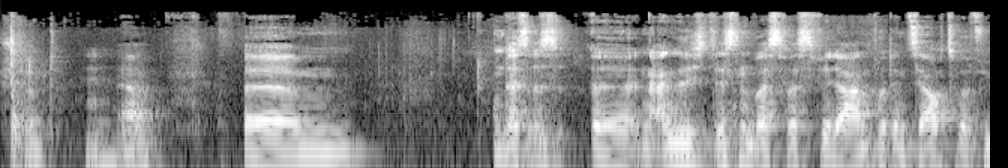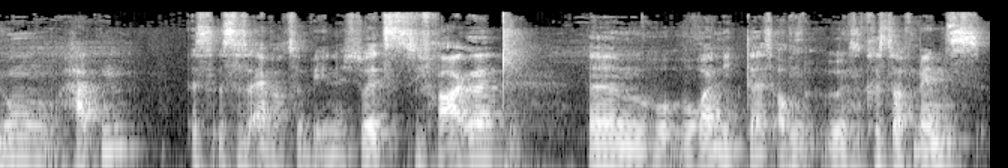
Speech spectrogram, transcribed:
Stimmt. Hm. Ja? Ähm, und das ist äh, in Angesicht dessen, was, was wir da an Potenzial auch zur Verfügung hatten, ist, ist es einfach zu wenig. So, jetzt ist die Frage, ähm, wo, woran liegt das? Auch übrigens Christoph Menz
